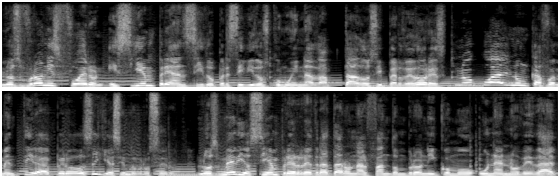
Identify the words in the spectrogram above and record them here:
Los Bronies fueron y siempre han sido percibidos como inadaptados y perdedores, lo cual nunca fue mentira, pero seguía siendo grosero. Los medios siempre retrataron al fandom Brony como una novedad,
